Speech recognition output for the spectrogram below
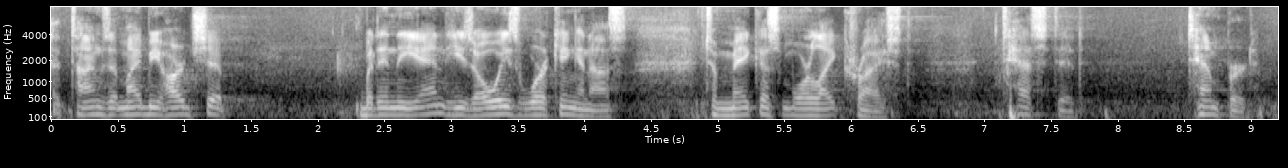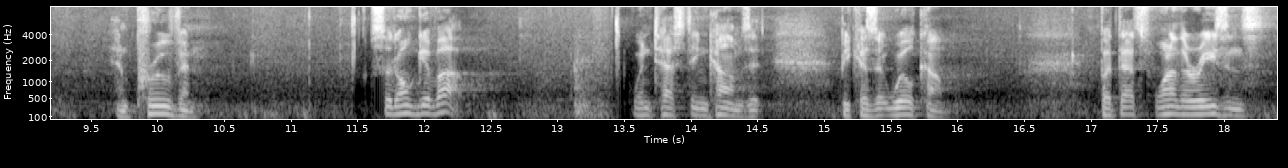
At times it might be hardship. But in the end, he's always working in us to make us more like Christ, tested, tempered, and proven. So don't give up when testing comes, it, because it will come. But that's one of the reasons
